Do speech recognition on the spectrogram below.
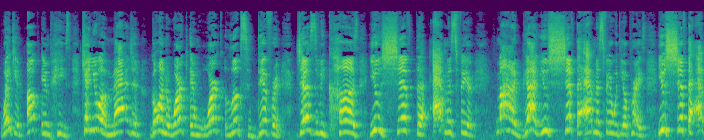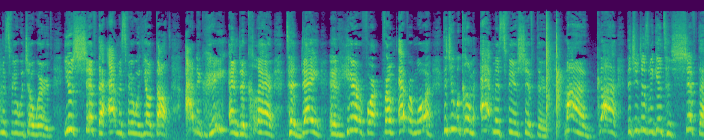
waking up in peace? Can you imagine going to work and work looks different just because you shift the atmosphere? My God, you shift the atmosphere with your praise. You shift the atmosphere with your words. You shift the atmosphere with your thoughts. I decree and declare today and here for from evermore that you become atmosphere shifters. My God, that you just begin to shift the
